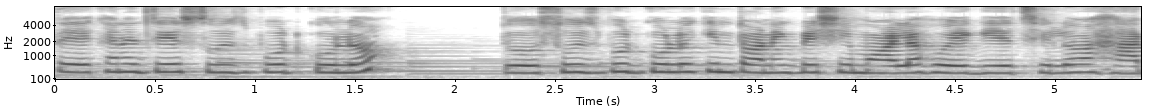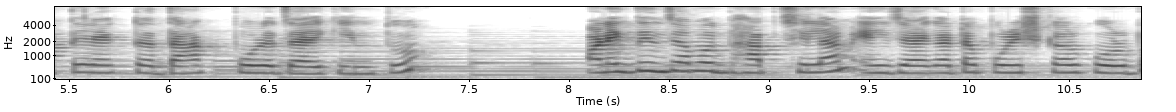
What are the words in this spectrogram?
তো এখানে যে সুইচ বোর্ডগুলো, তো সুইচ বোর্ডগুলো কিন্তু অনেক বেশি ময়লা হয়ে গিয়েছিল। হাতের একটা দাগ পড়ে যায় কিন্তু। অনেক দিন যাবৎ ভাবছিলাম এই জায়গাটা পরিষ্কার করব।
